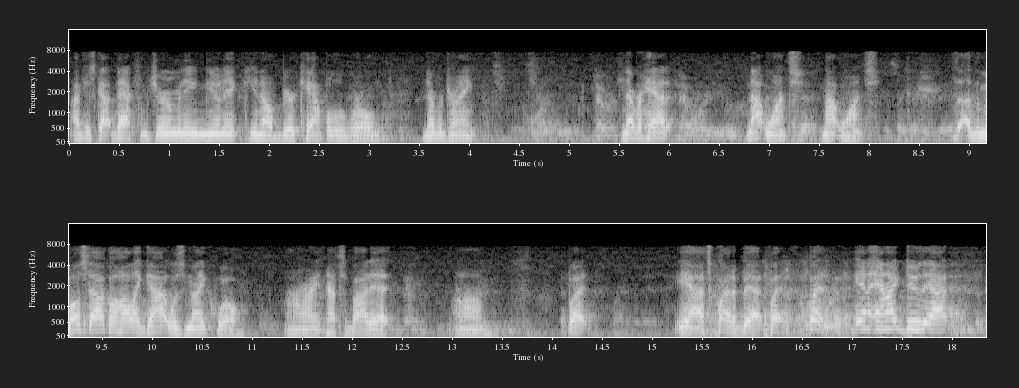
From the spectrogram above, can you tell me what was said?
I've just got back from Germany, Munich, you know, beer capital of the world. Never drank. Never. Had, not once, not once. The, the most alcohol I got was Nyquil. All right, that's about it. Um, but yeah, that's quite a bit. But but and, and I do that.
